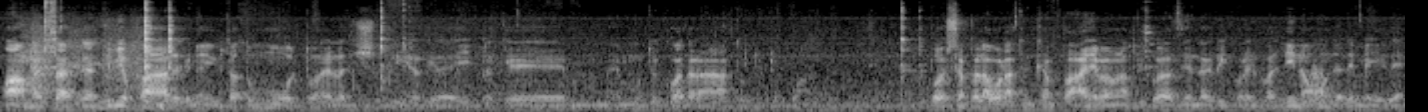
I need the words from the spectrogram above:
ah, ma è anche mio padre che mi ha aiutato molto nella disciplina direi, perché mm, è molto inquadrato tutto quanto. Poi ho sempre lavorato in campagna, avevamo una piccola azienda agricola in Val di Non, delle mele,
